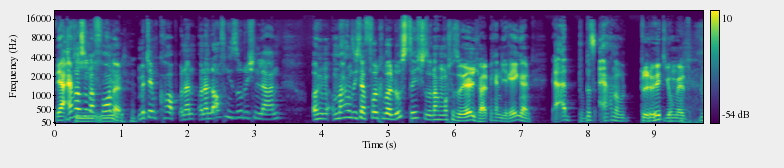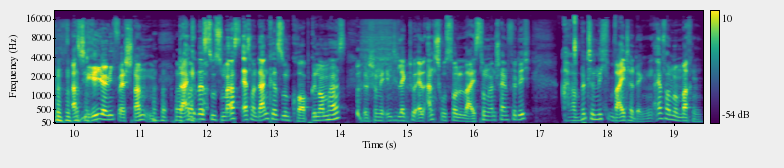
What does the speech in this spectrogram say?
Ja, einfach so Die- nach vorne mit dem Korb und dann, und dann laufen die so durch den Laden und machen sich da voll drüber lustig, so nach dem Motto so, ja, ich halte mich an die Regeln. Ja, du bist einfach nur blöd, Junge. Du hast die Regeln nicht verstanden. Danke, dass du es machst. Erstmal danke, dass du einen Korb genommen hast. Das ist schon eine intellektuell anspruchsvolle Leistung anscheinend für dich. Aber bitte nicht weiterdenken, einfach nur machen.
